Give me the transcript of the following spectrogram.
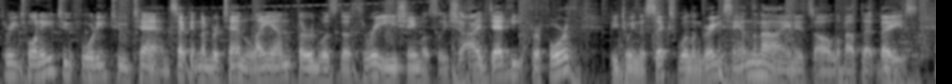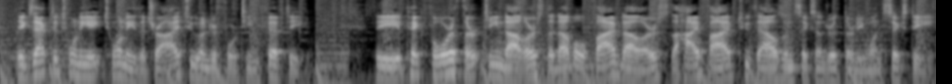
320, 240, 210. Second, number 10, Land. Third was the 3, Shamelessly Shy. Dead Heat for fourth. Between the 6, Will and Grace, and the 9, it's all about that base. The exacta 2820, the try, 214.50. The pick four, $13. The double, $5. The high five, $2,631.60.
